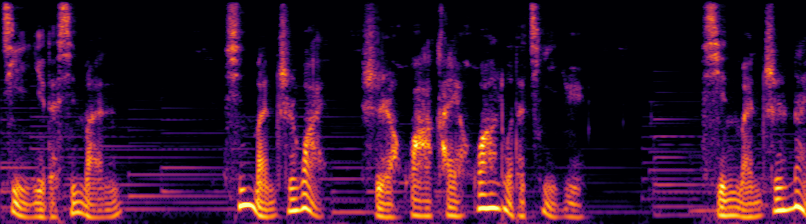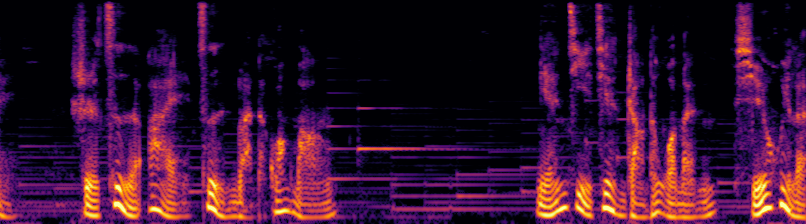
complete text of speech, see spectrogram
记忆的心门，心门之外是花开花落的际遇，心门之内是自爱自暖的光芒。年纪渐长的我们，学会了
